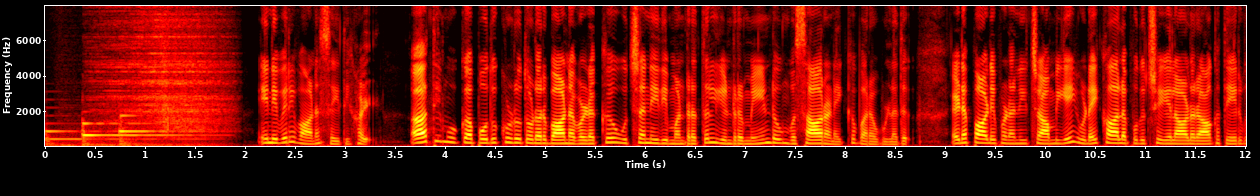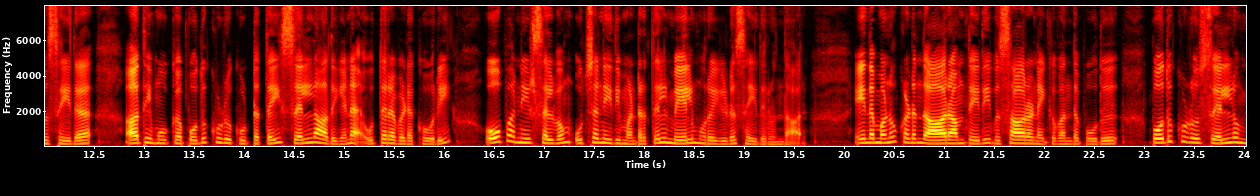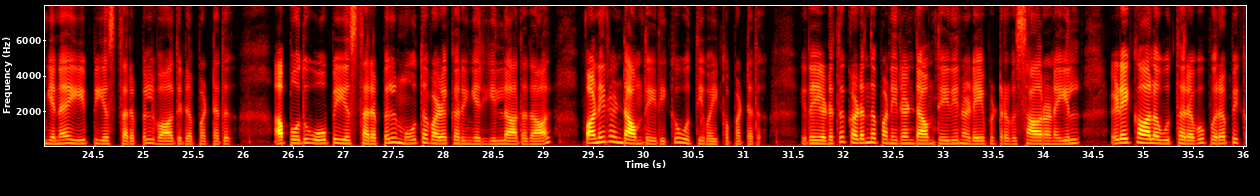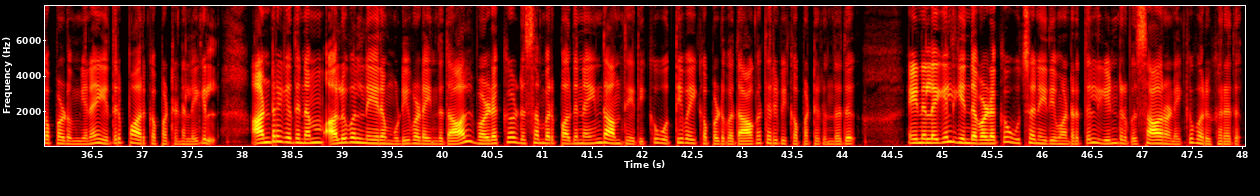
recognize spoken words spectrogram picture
இனி விரிவான செய்திகள். அதிமுக பொதுக்குழு தொடர்பான வழக்கு உச்சநீதிமன்றத்தில் இன்று மீண்டும் விசாரணைக்கு வரவுள்ளது. எடப்பாடி பழனிசாமியை இடைக்கால பொதுச் செயலாளராக தேர்வு செய்த அதிமுக பொதுக்குழு கூட்டத்தை செல்லாது என உத்தரவிடக் கோரி ஓ பன்னீர்செல்வம் உச்சநீதிமன்றத்தில் மேல்முறையீடு செய்திருந்தார். இந்த மனு கடந்த ஆறாம் தேதி விசாரணைக்கு வந்தபோது பொதுக்குழு செல்லும் என ஏபிஎஸ் தரப்பில் வாதிடப்பட்டது. அப்போது ஓபிஎஸ் தரப்பில் மூத்த வழக்கறிஞர் இல்லாததால் பனிரெண்டாம் தேதிக்கு ஒத்திவைக்கப்பட்டது. இதையடுத்து கடந்த பனிரெண்டாம் தேதி நடைபெற்ற விசாரணையில் இடைக்கால உத்தரவு பிறப்பிக்கப்படும் என எதிர்பார்க்கப்பட்ட நிலையில் அன்றைய தினம் அலுவல் நேரம் முடிவடைந்ததால் வழக்கு டிசம்பர் பதினைந்தாம் தேதிக்கு ஒத்திவைக்கப்படுவதாக தெரிவிக்கப்பட்டிருந்தது. இந்நிலையில் இந்த வழக்கு உச்சநீதிமன்றத்தில் இன்று விசாரணைக்கு வருகிறது.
